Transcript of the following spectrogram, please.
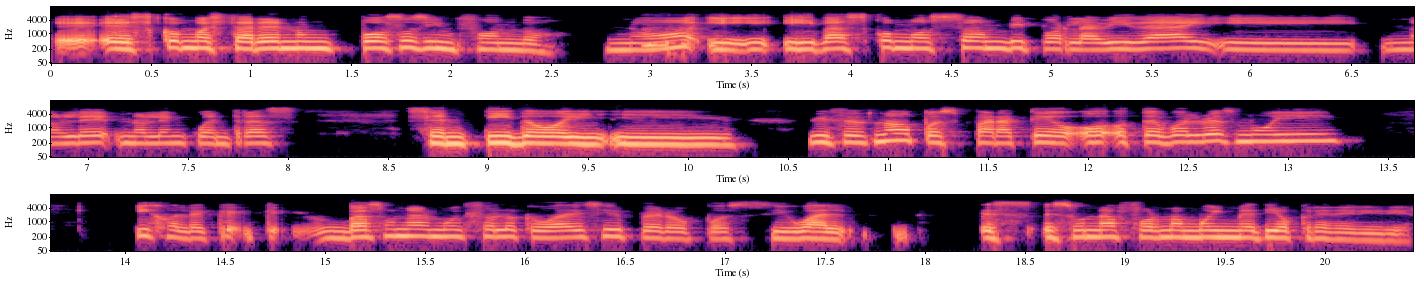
eh, es como estar en un pozo sin fondo, ¿no? y, vas como zombie por la vida y, no, le, no le encuentras sentido y, dices, no, pues para qué, o, te vuelves muy, híjole, que, va a sonar muy feo lo que voy a decir, pero pues igual, es, una forma muy mediocre de vivir.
